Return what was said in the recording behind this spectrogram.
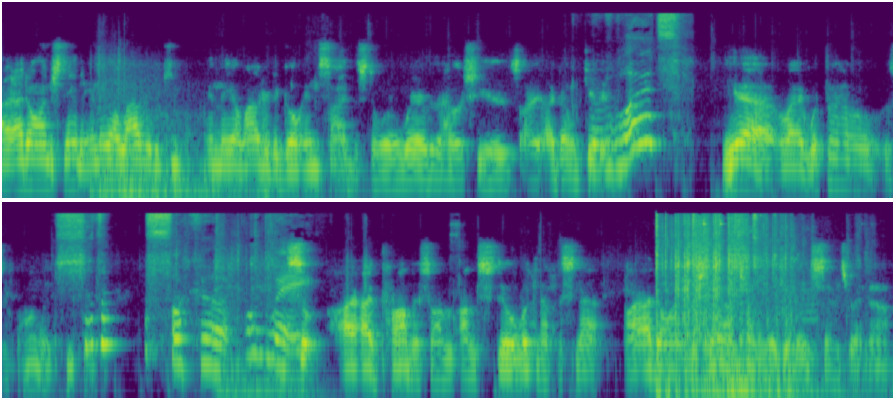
I, I don't understand it. And they allowed her to keep, and they allowed her to go inside the store, wherever the hell she is. I, I don't get it. What? Yeah, like what the hell is wrong with people? Shut the fuck up. No way. So I, I promise, I'm I'm still looking at the snap. I, I don't understand. I'm trying to make it make sense right now.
